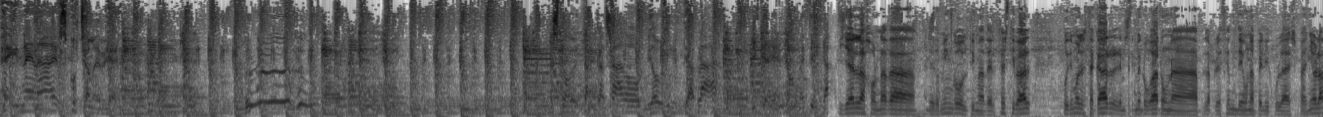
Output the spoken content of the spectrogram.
Hey, nena, escúchame bien. Y ya en la jornada de domingo última del festival pudimos destacar en primer lugar una, la proyección de una película española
